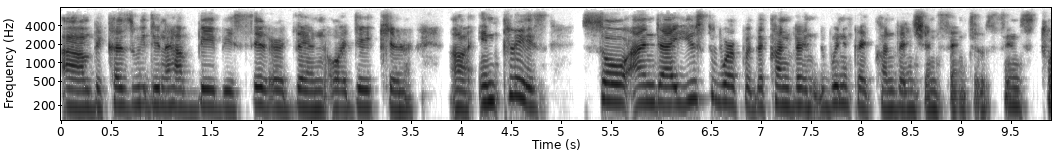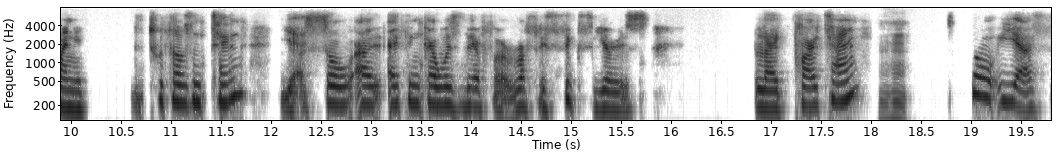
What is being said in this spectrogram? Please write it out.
um, because we didn't have babysitter then or daycare uh, in place. So, and I used to work with the Winnipeg Convention Center since 20, 2010. Yes. So I, I think I was there for roughly six years, like part time. Mm-hmm. So yes,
